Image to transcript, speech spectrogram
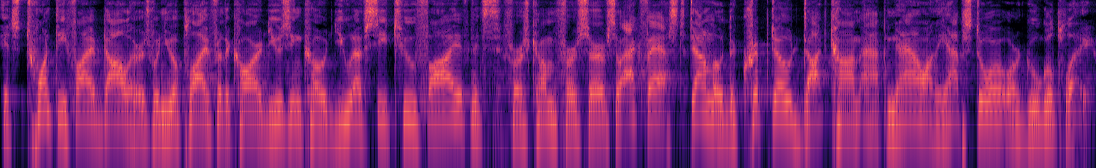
it's $25 when you apply for the card using code UFC25. It's first come, first serve, so act fast. Download the Crypto.com app now on the App Store or Google Play.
